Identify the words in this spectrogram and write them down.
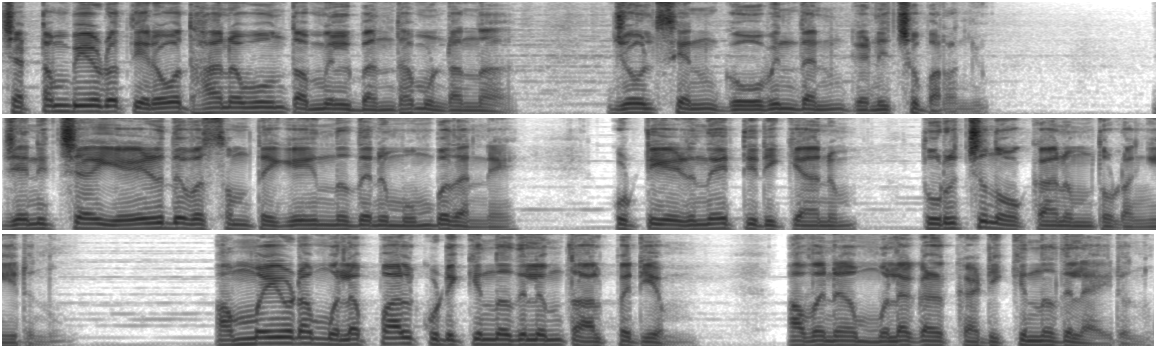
ചട്ടമ്പിയുടെ തിരോധാനവും തമ്മിൽ ബന്ധമുണ്ടെന്ന് ജ്യോത്സ്യൻ ഗോവിന്ദൻ ഗണിച്ചു പറഞ്ഞു. ജനിച്ച് ഏഴ് ദിവസം തികയുന്നതിനു മുമ്പ് തന്നെ കുട്ടി എഴുന്നേറ്റിരിക്കാനും തുറച്ചു നോക്കാനും തുടങ്ങിയിരുന്നു. അമ്മയുടെ മുലപ്പാൽ കുടിക്കുന്നതിലും താൽപ്പര്യം അവന് മുലകൾ കടിക്കുന്നതിലായിരുന്നു.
